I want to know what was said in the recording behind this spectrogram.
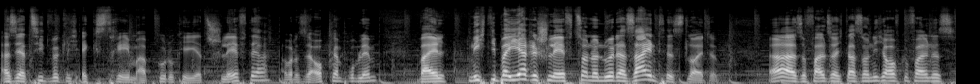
Also er zieht wirklich extrem ab. Gut, okay, jetzt schläft er, aber das ist ja auch kein Problem. Weil nicht die Barriere schläft, sondern nur der Scientist, Leute. Ja, also falls euch das noch nicht aufgefallen ist,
